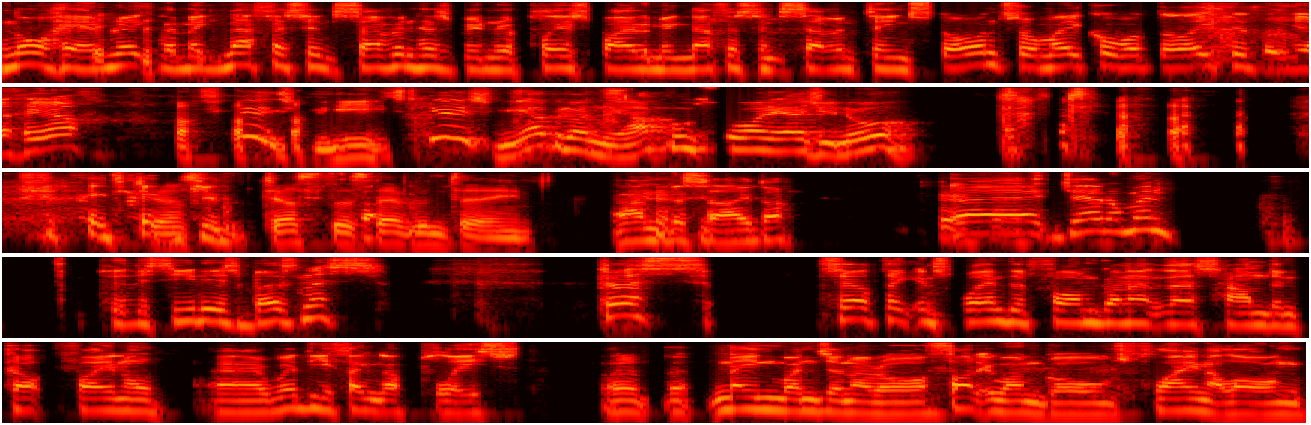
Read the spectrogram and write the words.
no Henrik. The Magnificent Seven has been replaced by the Magnificent 17 Stone. So, Michael, we're delighted that you're here. Excuse me, excuse me. I've been on the Apple Store, as you know. Just, just the 17. and the cider. Uh, gentlemen, to the serious business. Chris, Celtic in splendid form going into this Hampden Cup final. Uh, where do you think they're placed? Uh, nine wins in a row, 31 goals, flying along.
